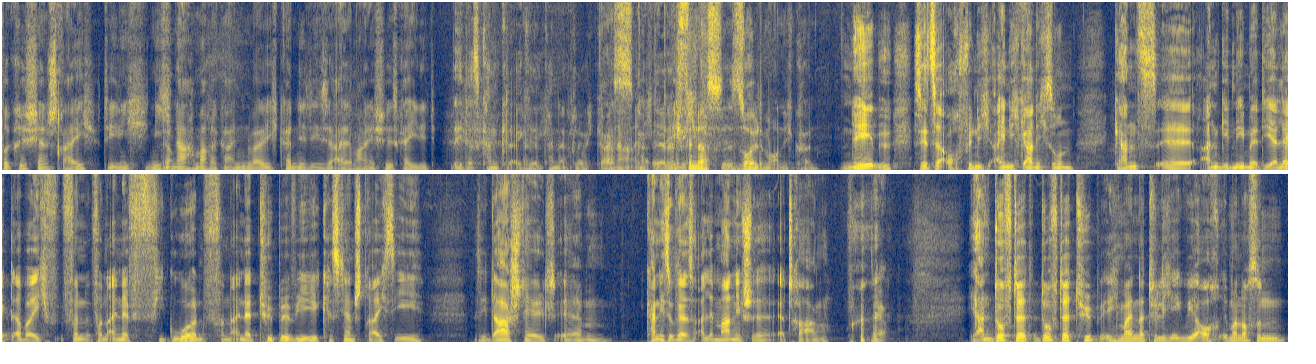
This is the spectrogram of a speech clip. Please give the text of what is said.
der Christian Streich, den ich nicht Ja. nachmachen kann, weil ich kann nicht diese albanische Skailit. Nee, das kann, kann, kann glaube ich, keiner. Das kann, ich finde, das sollte man auch nicht können. Nee, ist jetzt ja auch, finde ich, eigentlich gar nicht so ein ganz äh, angenehmer Dialekt, aber ich von, von einer Figur und von einer Type, wie Christian Streich sie, sie darstellt, ähm, kann ich sogar das Alemannische ertragen. Ja. Ja, ein dufter, dufter Typ. Ich meine, natürlich irgendwie auch immer noch so ein,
